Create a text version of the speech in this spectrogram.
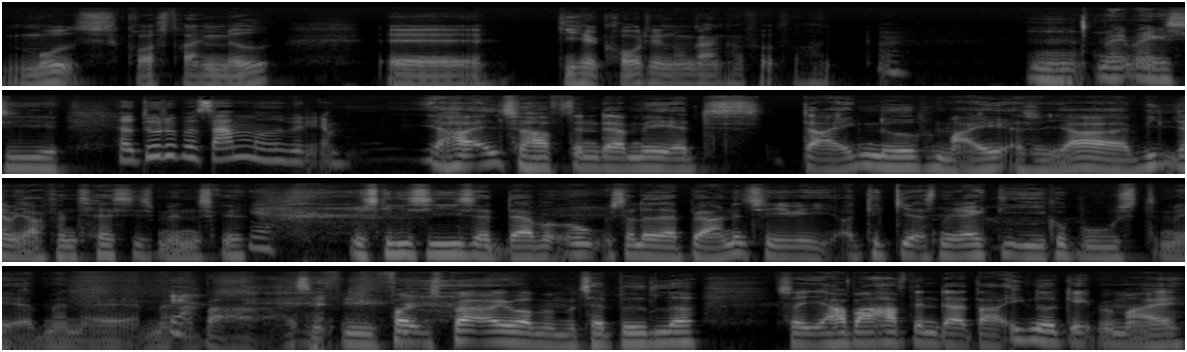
mod, skråstreg med øh, de her kort, jeg nogle gange har fået for hånd. Mm. Mm, man, man kan sige... Havde du det på samme måde, William? Jeg har altid haft den der med, at der er ikke noget på mig. Altså, jeg er William, jeg er et fantastisk menneske. Ja. Jeg skal lige sige, at da jeg var ung, så lavede jeg børnetv, og det giver sådan en rigtig ego-boost med, at man er, man ja. er bare... Altså, fordi folk spørger jo, om man må tage billeder. Så jeg har bare haft den der, der er ikke noget galt med mig.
